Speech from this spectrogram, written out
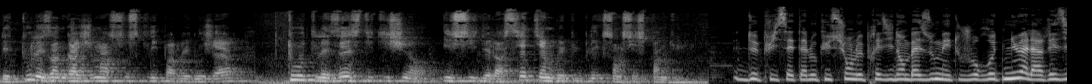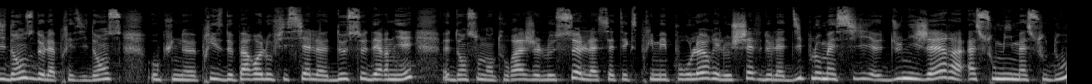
de tous les engagements souscrits par le Niger. Toutes les institutions ici de la 7e République sont suspendues. Depuis cette allocution, le président Bazoum est toujours retenu à la résidence de la présidence. Aucune prise de parole officielle de ce dernier. Dans son entourage, le seul à s'être exprimé pour l'heure est le chef de la diplomatie du Niger, Assoumi Massoudou.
